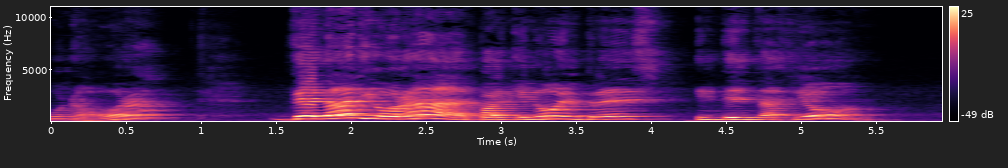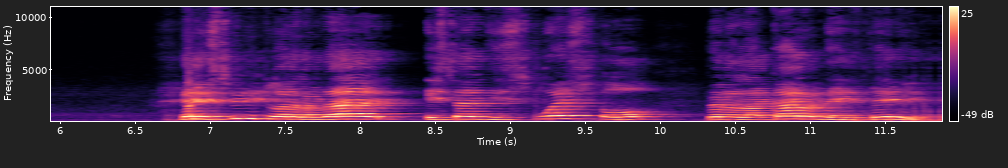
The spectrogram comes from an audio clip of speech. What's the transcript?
una hora velar y orar para que no entres en tentación. El espíritu de la verdad está dispuesto, pero la carne es débil.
